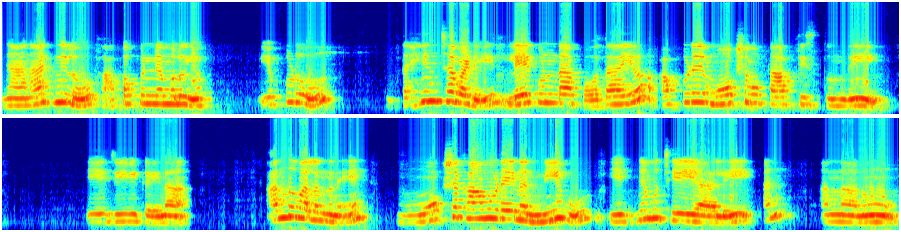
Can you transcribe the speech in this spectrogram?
జ్ఞానాగ్నిలో పాపపుణ్యములు ఎప్పుడు దహించబడి లేకుండా పోతాయో అప్పుడే మోక్షము ప్రాప్తిస్తుంది. ఏ జీవికైనా అందువలననే మోక్షకాముడైన నీవు యజ్ఞము చేయాలి అని అన్నాను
